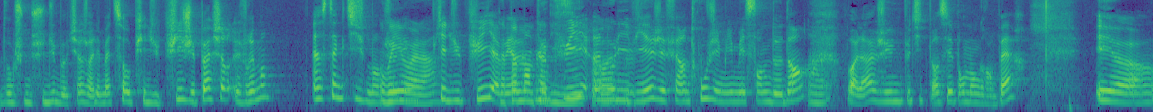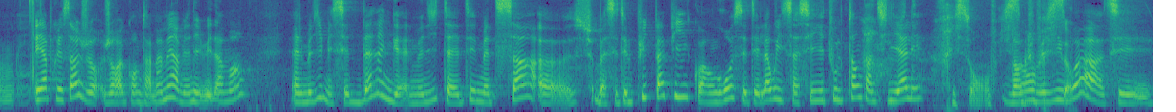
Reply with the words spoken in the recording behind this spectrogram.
Donc, je me suis dit, bah, tiens, je vais aller mettre ça au pied du puits. J'ai pas cherché, vraiment instinctivement. Oui, voilà. Au pied du puits, il y avait un, le puits, un ouais. olivier, j'ai fait un trou, j'ai mis mes cendres dedans. Ouais. Voilà, j'ai eu une petite pensée pour mon grand-père. Et, euh, et après ça, je, je raconte à ma mère, bien évidemment. Elle me dit, mais c'est dingue. Elle me dit, t'as été mettre ça, euh, sur- bah, c'était le puits de papy, quoi. En gros, c'était là où il s'asseyait tout le temps quand il y allait. Frisson, frisson, Donc je me dis, frisson. waouh, c'est...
